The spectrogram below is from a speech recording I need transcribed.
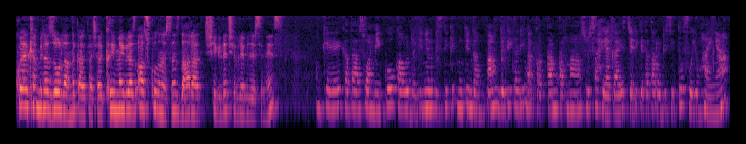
Koyarken biraz zorlandık arkadaşlar. Kıymayı biraz az kullanırsanız daha rahat şekilde çevirebilirsiniz. Oke, kata suamiku kalau dagingnya lebih sedikit mungkin gampang. Jadi tadi nggak kerekam karena susah ya guys. Jadi kita taruh di situ fuyung hai-nya.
